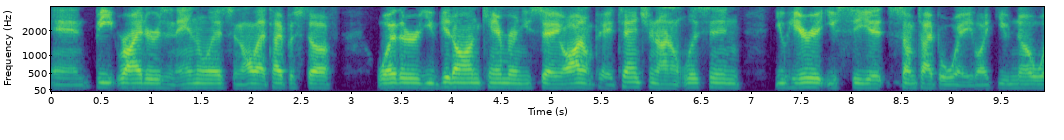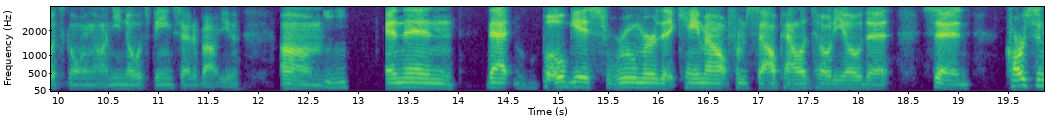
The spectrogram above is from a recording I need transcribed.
and beat writers and analysts and all that type of stuff, whether you get on camera and you say, "Oh, I don't pay attention, I don't listen," you hear it, you see it some type of way, like you know what's going on, you know what's being said about you. Um, mm-hmm. And then that bogus rumor that came out from Sal Paolantonio that said Carson,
